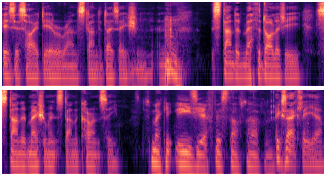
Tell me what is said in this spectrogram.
is this idea around standardization and standard methodology, standard measurement, standard currency. Just make it easier for this stuff to happen. Exactly, yeah.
